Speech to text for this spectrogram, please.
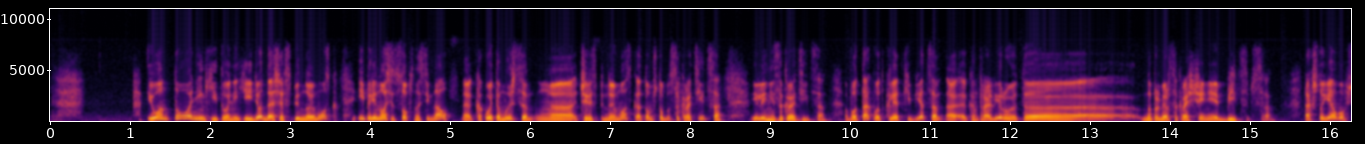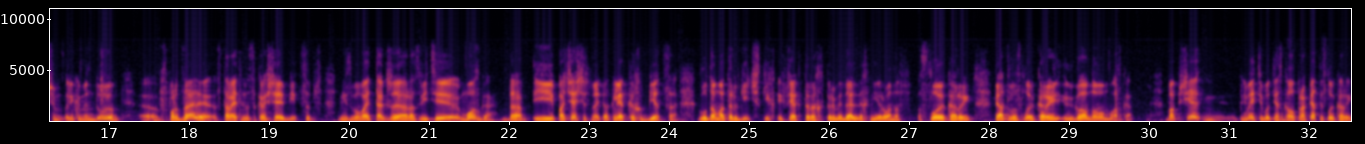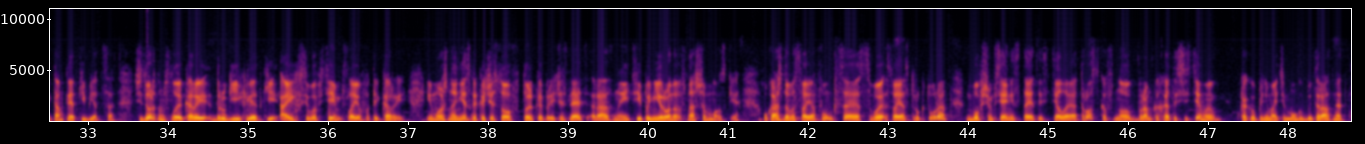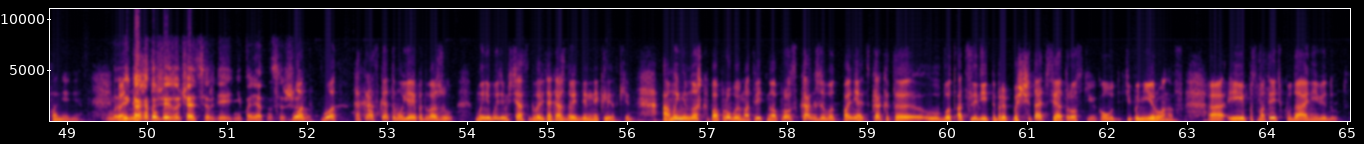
И он тоненький-тоненький идет дальше в спинной мозг и переносит, собственно, сигнал э, какой-то мышцы э, через спинной мозг о том, чтобы сократиться или не сократиться. Вот так вот клетки Бетца э, контролируют, например, сокращение бицепса. Так что я, в общем, рекомендую в спортзале, старательно сокращая бицепс, не забывать также о развитии мозга, да, и почаще смотреть о клетках Бетца, глутаматергических эффекторах пирамидальных нейронов слоя коры, пятого слоя коры головного мозга. Вообще, понимаете, вот я сказал про пятый слой коры, там клетки бедца. В четвертом слое коры другие клетки, а их всего семь слоев этой коры. И можно несколько часов только перечислять разные типы нейронов в нашем мозге. У каждого своя функция, свой, своя структура. Ну, в общем, все они состоят из тела и отростков, но в рамках этой системы, как вы понимаете, могут быть разные отклонения. Ну Поэтому, и как чтобы... это все изучать, Сергей? Непонятно совершенно. Вот, вот, как раз к этому я и подвожу. Мы не будем сейчас говорить о каждой отдельной клетке, а мы немножко попробуем ответить на вопрос, как же вот понять, как это, вот отследить, например, посчитать все отростки какого-то типа нейронов э, и посмотреть, куда они ведут.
